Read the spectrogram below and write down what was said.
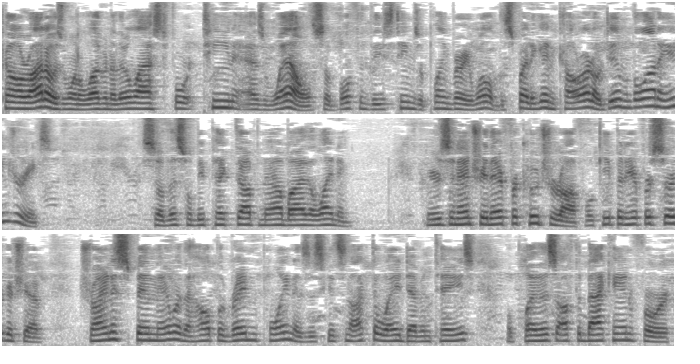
Colorado has won 11 of their last 14 as well, so both of these teams are playing very well, despite, again, Colorado dealing with a lot of injuries. So this will be picked up now by the Lightning. Here's an entry there for Kucherov. We'll keep it here for Sergachev. Trying to spin there with the help of Brayden Point as this gets knocked away. Devon Toews will play this off the backhand for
